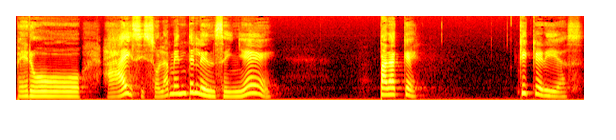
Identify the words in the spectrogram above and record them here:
pero, ay, si solamente le enseñé. ¿Para qué? ¿Qué querías?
